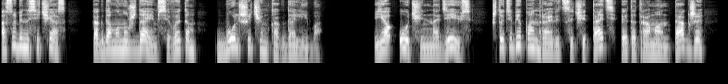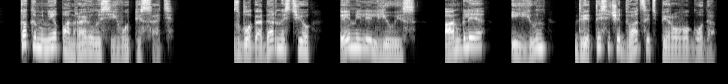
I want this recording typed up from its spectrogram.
Особенно сейчас, когда мы нуждаемся в этом больше, чем когда-либо. Я очень надеюсь, что тебе понравится читать этот роман так же, как и мне понравилось его писать. С благодарностью, Эмили Льюис, Англия, июнь 2021 года.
